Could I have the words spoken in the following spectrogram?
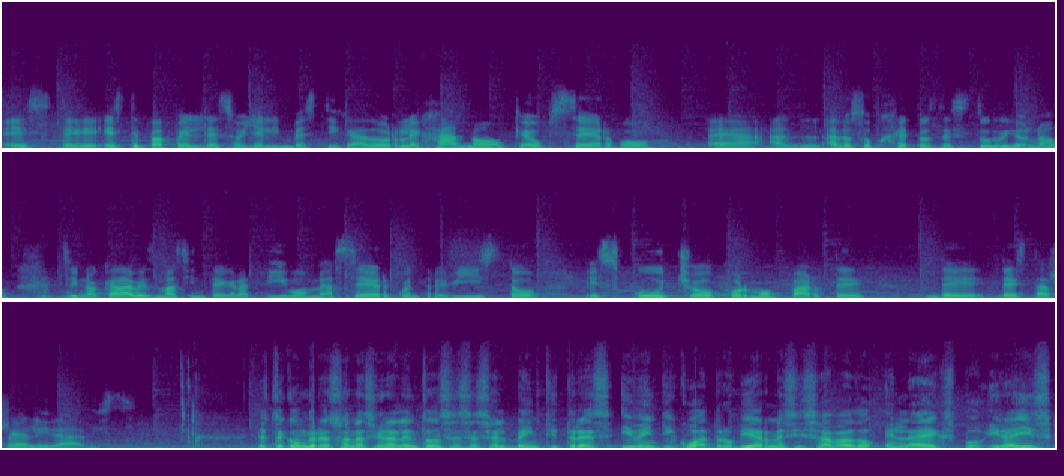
este, este papel de soy el investigador lejano que observo eh, a los objetos de estudio, ¿no? Sino cada vez más integrativo, me acerco, entrevisto, escucho, formo parte de, estas realidades. Este Congreso Nacional entonces es el 23 y 24, viernes y sábado en la Expo. Iraíz,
